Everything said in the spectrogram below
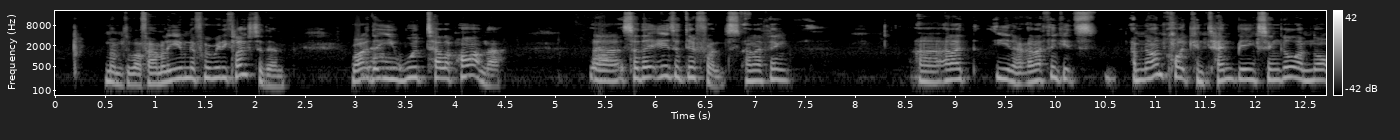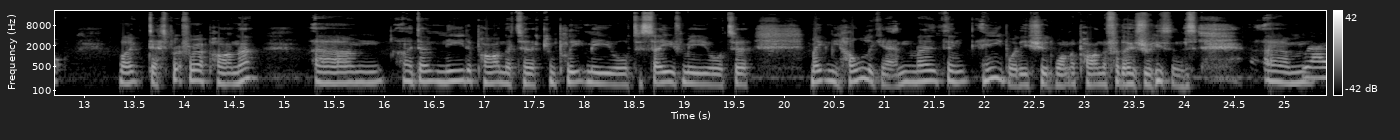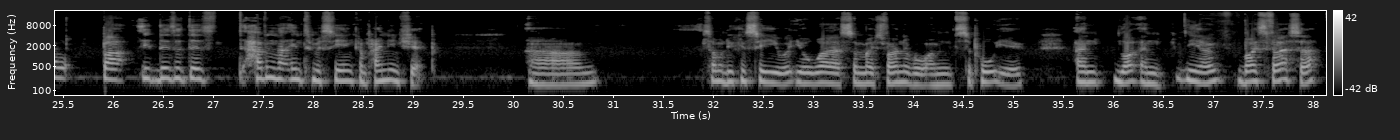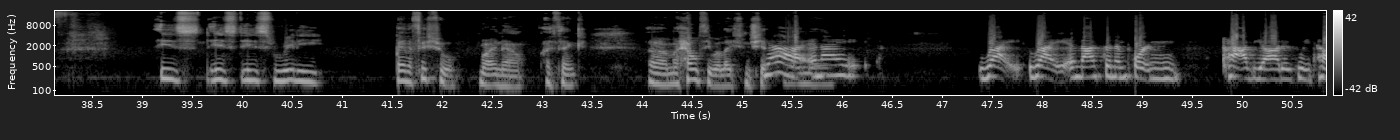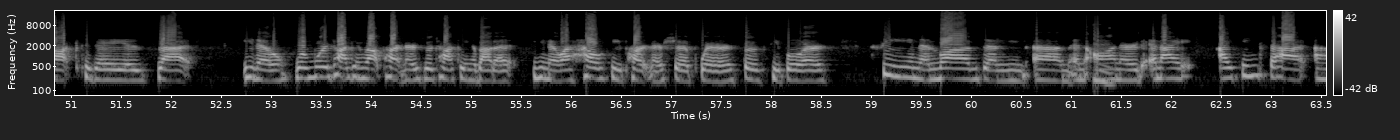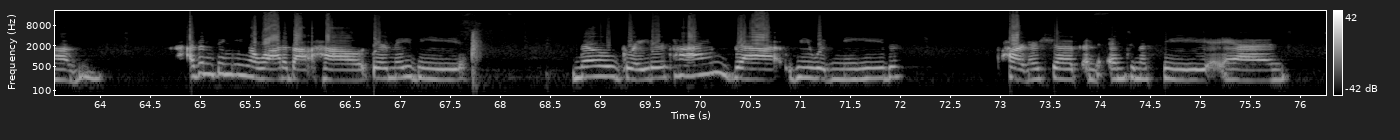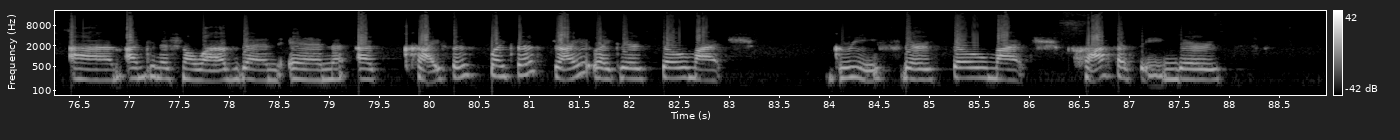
members of our family, even if we're really close to them, right? That you would tell a partner. Uh, so there is a difference, and I think uh, and I, you know, and I think it's. I mean, I'm quite content being single. I'm not like desperate for a partner. Um, I don't need a partner to complete me or to save me or to make me whole again. I don't think anybody should want a partner for those reasons. Um, right. But it, there's a, there's having that intimacy and companionship. Um, someone who can see you at your worst and most vulnerable and support you, and and you know vice versa is is is really beneficial right now. I think um, a healthy relationship. Yeah, and I right, right, and that's an important caveat as we talk today. Is that you know when we're talking about partners, we're talking about a you know a healthy partnership where those people are seen and loved and um, and mm. honored. And I I think that um, I've been thinking a lot about how there may be no greater time that we would need partnership and intimacy and um, unconditional love than in a crisis like this, right? Like there's so much grief, there's so much processing, there's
